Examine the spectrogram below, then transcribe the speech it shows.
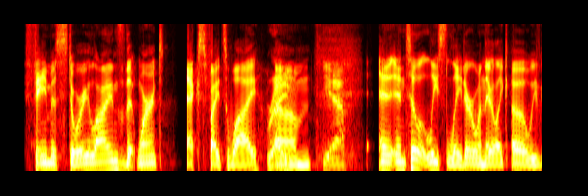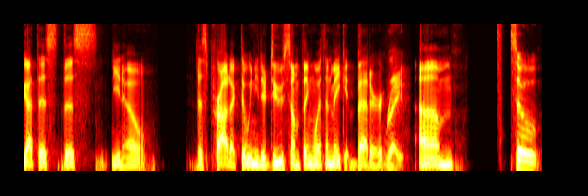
famous storylines that weren't X fights Y. Right. Um, yeah. a- until at least later when they're like, oh, we've got this this you know this product that we need to do something with and make it better. Right. Um, so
